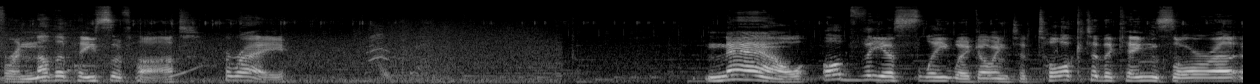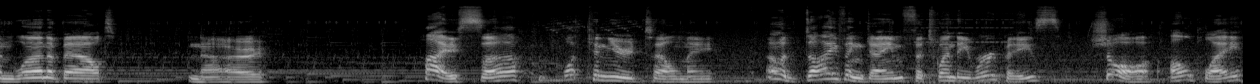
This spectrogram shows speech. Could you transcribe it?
For another piece of heart. Hooray. Now, obviously we're going to talk to the King Zora and learn about... No. Hi, sir. What can you tell me? Oh, a diving game for 20 rupees? Sure, I'll play.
